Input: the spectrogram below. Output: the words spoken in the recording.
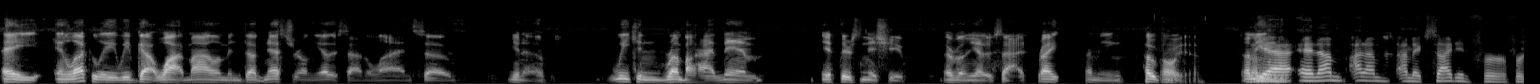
Hey, and luckily we've got Wyatt Milum and Doug Nester on the other side of the line, so you know we can run behind them if there's an issue over on the other side, right? I mean, oh, hopefully. Oh yeah, I mean, yeah, and I'm and I'm I'm excited for for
